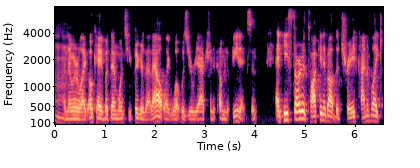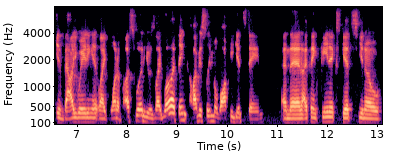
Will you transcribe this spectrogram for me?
Mhm. and then we were like, okay, but then once you figure that out, like, what was your reaction to coming to Phoenix? And and he started talking about the trade, kind of like evaluating it like one of us would. He was like, well, I think obviously Milwaukee gets Dame. And then I think Phoenix gets, you know,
